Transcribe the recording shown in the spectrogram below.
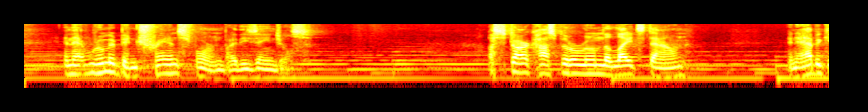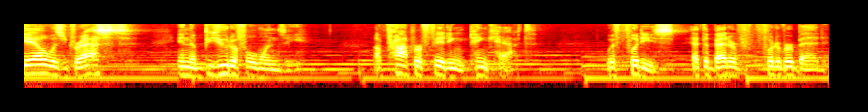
and that room had been transformed by these angels. A stark hospital room, the lights down, and Abigail was dressed in the beautiful onesie, a proper fitting pink hat with footies at the bed of, foot of her bed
